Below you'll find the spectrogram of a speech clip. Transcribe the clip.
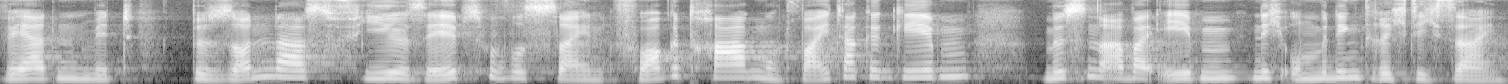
werden mit besonders viel Selbstbewusstsein vorgetragen und weitergegeben, müssen aber eben nicht unbedingt richtig sein.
